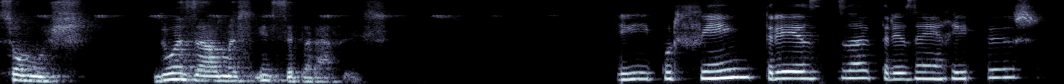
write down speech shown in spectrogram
Somos duas almas inseparáveis. E, por fim, Teresa, Teresa Henriques.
